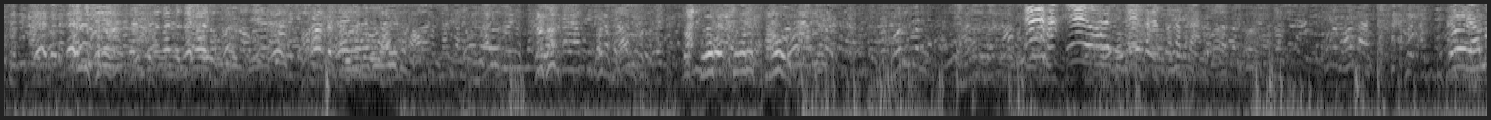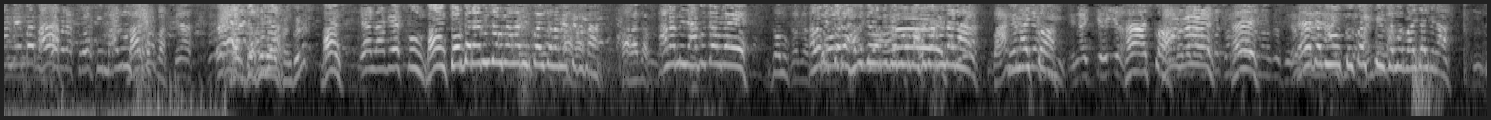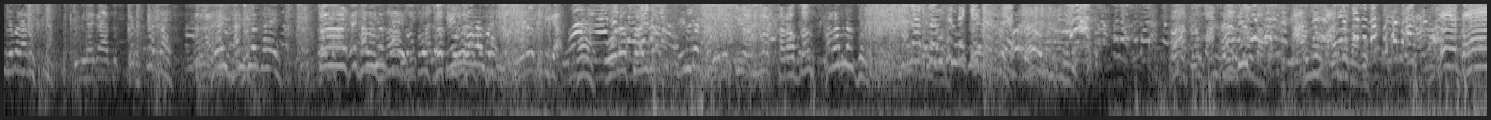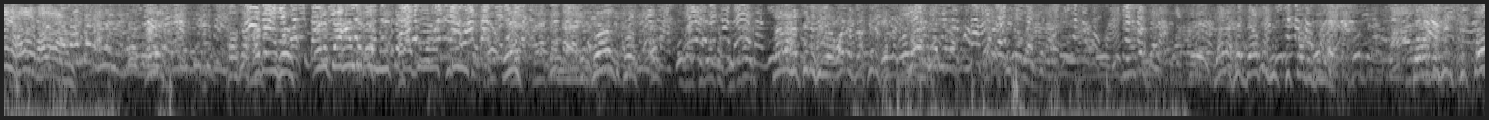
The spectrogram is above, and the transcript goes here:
চেয়ারম্যান মেম্বার ভাগ ভাঙ লাগে ভাঙ তোর করে আমি যাব আলামিন কই দিলাম একটা কথা আলামিন আগু যাবে আলামিন তোর হাবি দিলাম যে মোর বাপু যাবে না। না এ নাইস কো হ্যাঁ আজকো। এই এই দাদু তুই কইস কি মোর ভাই যাইবি না। তুই এবার আগু এই শান্তি আছে? এই শান্তি আছে? ওরা চাইবা? কি আমরা খারাপ দাস খারাপ লাগছে খারাপ জানছেন দেখে আজকে শিক্ষা শিক্ষা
